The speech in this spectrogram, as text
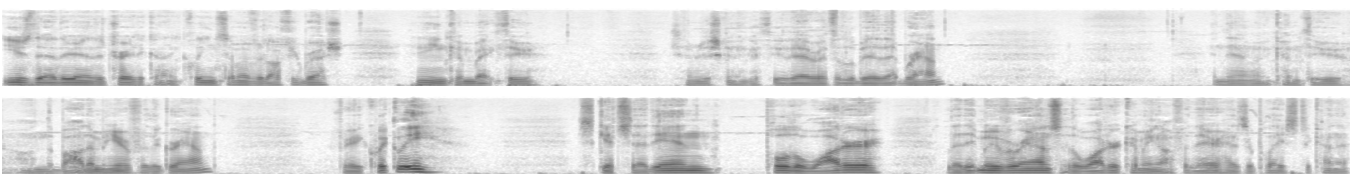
use the other end of the tray to kind of clean some of it off your brush and you can come back through. So I'm just going to go through there with a little bit of that brown. And then I'm going to come through on the bottom here for the ground very quickly. Sketch that in, pull the water, let it move around so the water coming off of there has a place to kind of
